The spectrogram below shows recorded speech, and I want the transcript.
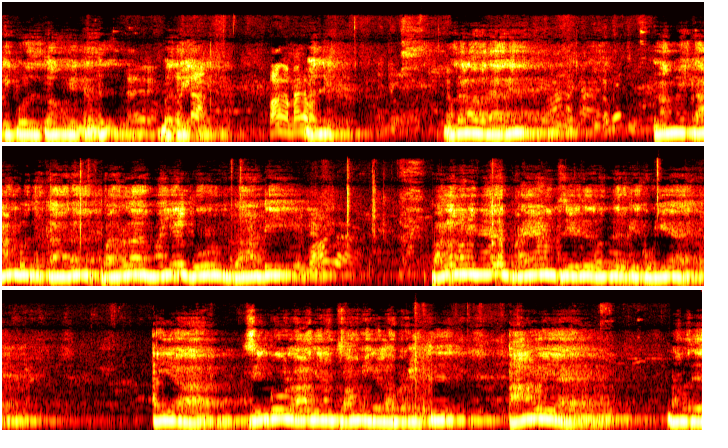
இப்பொழுது துவங்குகின்றது பத்ரி வாங்க மேல முதலாவதாக நம்மை காண்பதற்காக பல மைல் தூரம் தாண்டி பல மணி நேரம் பிரயாணம் செய்து வந்திருக்கக்கூடிய ஐயா செங்கோல் ஆதீனம் சுவாமிகள் அவர்களுக்கு ஆலய நமது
